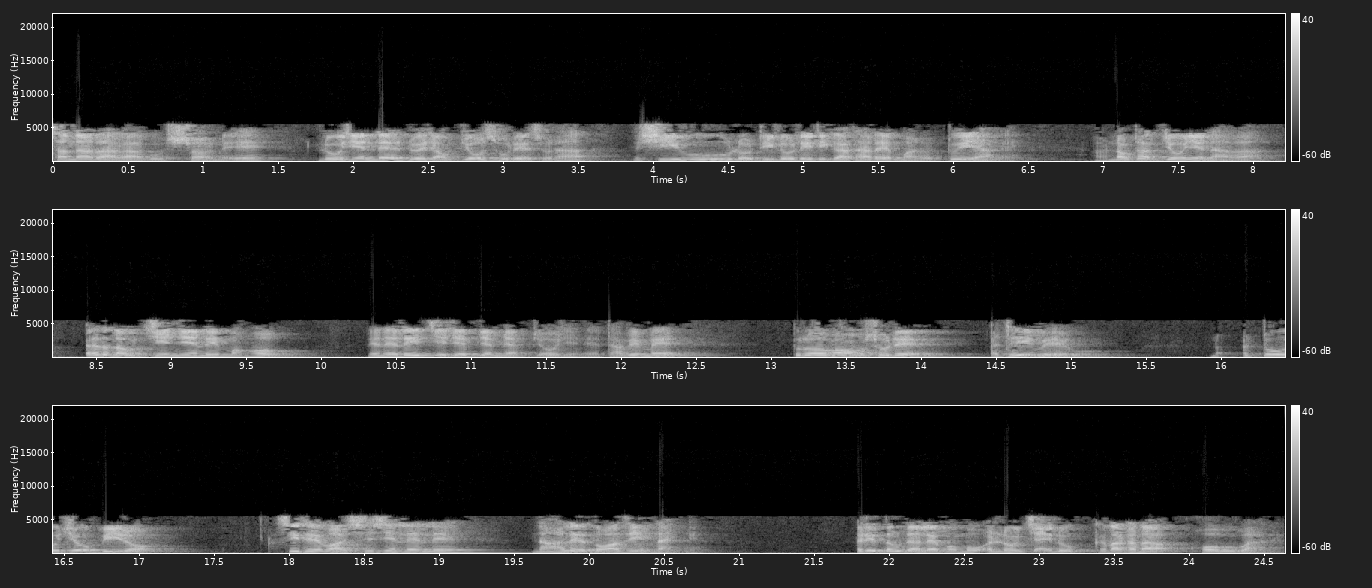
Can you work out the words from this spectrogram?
သန္တာရာဂကိုစွန့်နေလိုချင်တဲ့အတွက်ကြောင့်ပြောဆိုတယ်ဆိုတာမရှိဘူးလို့ဒီလိုလေးဒီကာထာထဲမှာတော့တွေ့ရတယ်နောက်ထပ်ပြောရင်တာက အဲ့ဒါတော့ကျင်ကျင်လေးမဟုတ်နည်းနည်းလေးကြည်ကြဲပြက်ပြက်ပြောခြင်းတယ်ဒါပေမဲ့သူတော်ကောင်းဆိုတဲ့အဓိပ္ပာယ်ကိုအတူချုပ်ပြီးတော့စိတ်ထဲမှာရှင်းရှင်းလင်းလင်းနားလည်သွားစေနိုင်တယ်အဲ့ဒီတုတ်တန်လည်းဘုံဘုံအလွန်ကြိုက်လို့ခဏခဏဟောဘူးပါတယ်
